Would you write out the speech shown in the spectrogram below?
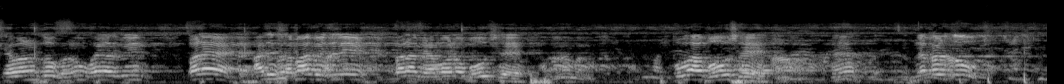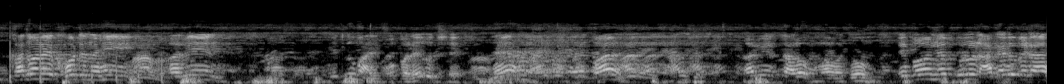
કહેવાનું તો ઘણું હોય અરવિંદ, પણ આજે સમાવેશની મારા મહેમાનો બહુ છે. ભૂવા બહુ છે. હે? તો તો ને ખોટ નહીં. અરવિંદ, એટલું મારી ભરેલું છે. હે? પણ, અરવિંદ તારો ભાવ હતો એ પણ મેં પૂરો ના બેટા.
